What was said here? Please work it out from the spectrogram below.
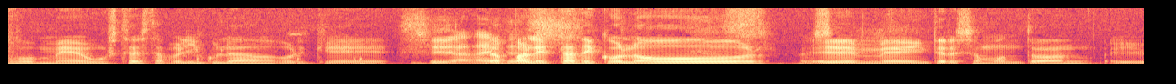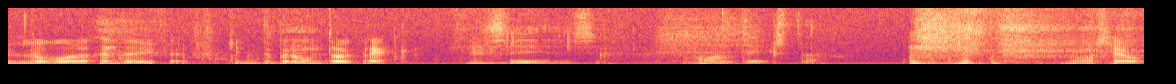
me gusta esta película porque Sí, la analizas- paleta de color eh, me interesa un montón. Y luego la gente dice, ¿quién te preguntó, crack? Sí, sí, sí. Molt texta. Demasiado.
